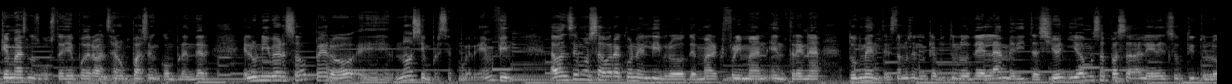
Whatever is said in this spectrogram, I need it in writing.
¿qué, más nos gustaría poder avanzar un paso en comprender el universo? Pero eh, no siempre se puede. En fin, avancemos ahora con el libro de Mark Freeman, Entrena tu mente. Estamos en el capítulo de la meditación y vamos a pasar a leer el subtítulo.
